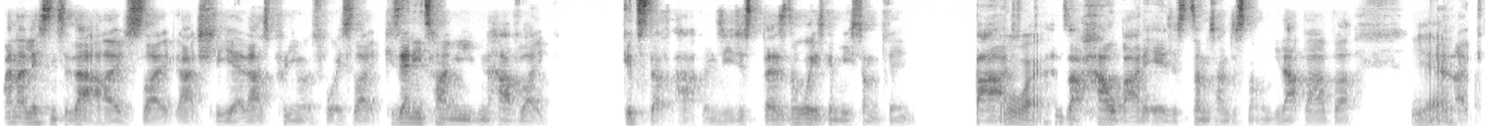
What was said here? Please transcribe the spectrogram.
when I listened to that, I was like, actually, yeah, that's pretty much what it's like. Because anytime you even have like good stuff that happens, you just there's always going to be something bad. Oh, Depends on how bad it is. It's, sometimes it's not going to be that bad, but yeah, you know, like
